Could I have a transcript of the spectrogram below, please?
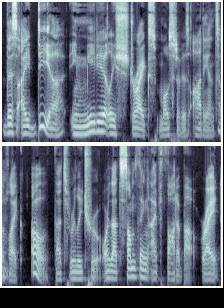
this idea immediately strikes most of his audience of mm. like, oh, that's really true, or that's something I've thought about, right?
